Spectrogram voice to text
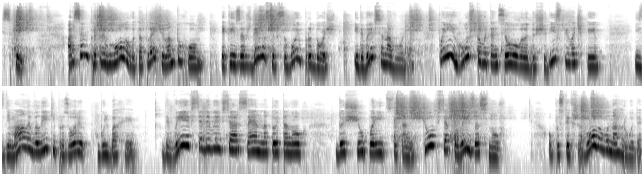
і спить. Арсен прикрив голову та плечі лантухом, який завжди носив з собою про дощ, і дивився на воду. По ній густо витанцьовували дощові співачки і здімали великі прозорі бульбахи. Дивився, дивився Арсен на той танок дощу по річці та не щувся, коли й заснув, опустивши голову на груди.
